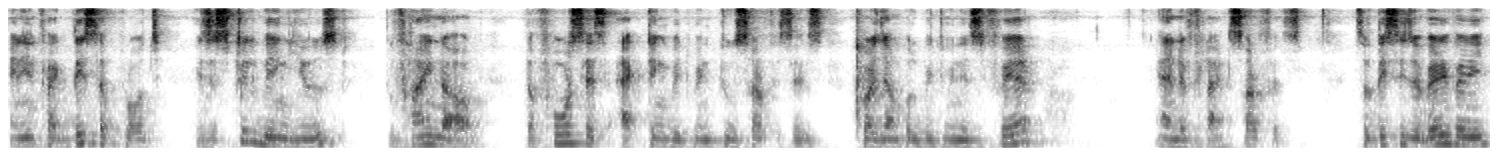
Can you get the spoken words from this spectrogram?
And in fact, this approach is still being used to find out the forces acting between two surfaces, for example, between a sphere and a flat surface. So this is a very, very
